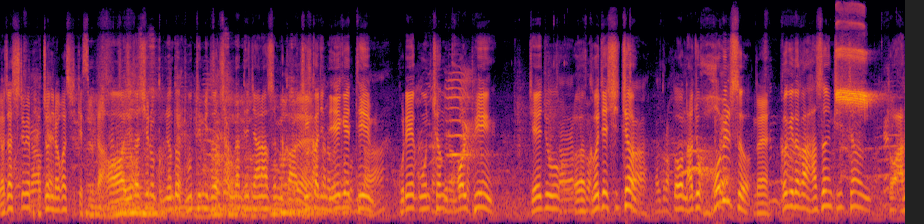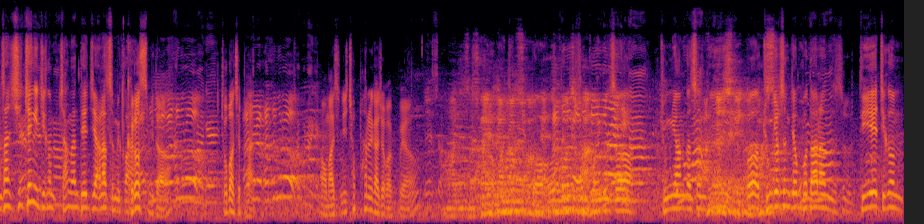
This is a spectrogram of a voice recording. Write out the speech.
여자 씨름의 발전이라고 할 수 있겠습니다. 어, 여자 실험 금년도 두 팀이 더 창단되지 않았습니까? 네. 지금까지 네 개 팀, 구례군청, 콜핑, 제주 어, 거제시청, 또 나주 호빌스, 네, 거기다가 하선시청, 또 안산시청이 지금 창단되지 않았습니까? 그렇습니다. 두 번째 판. 어마진이 첫 판을 가져갔고요. 또 어떤 것을 보이면서 중요한 것은 이 어, 준결승전보다는 뒤에 지금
